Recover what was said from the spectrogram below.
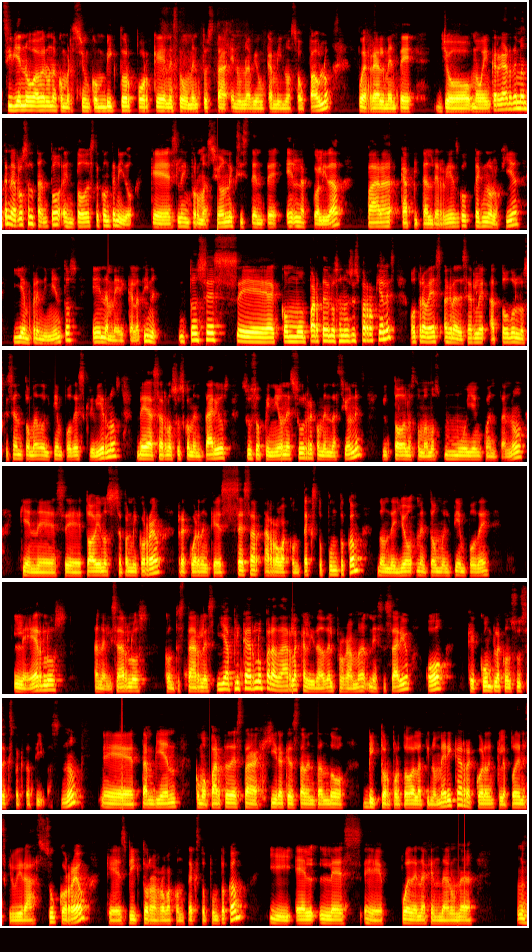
si bien no va a haber una conversación con Víctor porque en este momento está en un avión camino a Sao Paulo, pues realmente yo me voy a encargar de mantenerlos al tanto en todo este contenido, que es la información existente en la actualidad para capital de riesgo, tecnología y emprendimientos en América Latina. Entonces, eh, como parte de los anuncios parroquiales, otra vez agradecerle a todos los que se han tomado el tiempo de escribirnos, de hacernos sus comentarios, sus opiniones, sus recomendaciones, todos los tomamos muy en cuenta, ¿no? Quienes eh, todavía no se sepan mi correo, recuerden que es cesar.contexto.com, donde yo me tomo el tiempo de leerlos, analizarlos, contestarles y aplicarlo para dar la calidad del programa necesario o que cumpla con sus expectativas, ¿no? Eh, también como parte de esta gira que se está aventando Víctor por toda Latinoamérica, recuerden que le pueden escribir a su correo, que es victor.contexto.com y él les eh, pueden agendar una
